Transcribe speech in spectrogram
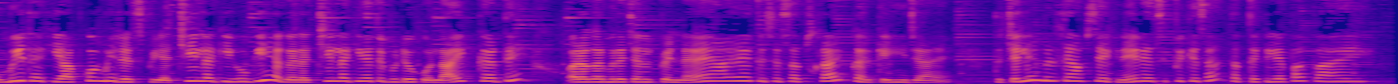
उम्मीद है कि आपको मेरी रेसिपी अच्छी लगी होगी। अगर अच्छी लगी है तो वीडियो को लाइक कर दें और अगर मेरे चैनल पर नए आए हैं तो इसे सब्सक्राइब करके ही जाएँ। तो चलिए मिलते हैं आपसे एक नई रेसिपी के साथ। तब तक के लिए बाय बाय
